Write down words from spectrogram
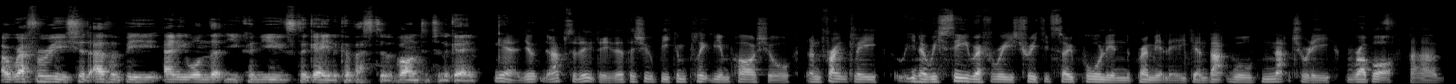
a referee should ever be anyone that you can use to gain a competitive advantage in a game. Yeah, absolutely. They, they should be completely impartial. And frankly, you know, we see referees treated so poorly in the Premier League, and that will naturally rub off um,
